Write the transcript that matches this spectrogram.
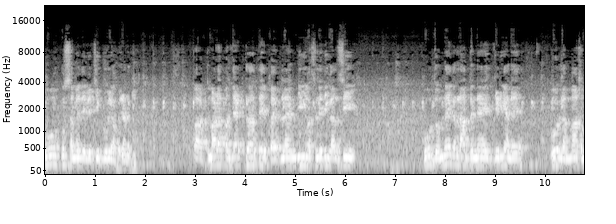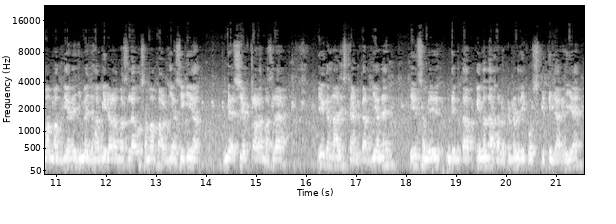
ਉਹ ਕੁਝ ਸਮੇਂ ਦੇ ਵਿੱਚ ਹੀ ਪੂਰੀਆਂ ਹੋ ਜਾਣਗੀਆਂ। ਭਾਰਤਮਾਲਾ ਪ੍ਰੋਜੈਕਟ ਤੇ ਪਾਈਪਲਾਈਨ ਦੀ ਮਸਲੇ ਦੀ ਗੱਲ ਸੀ। ਉਹ ਦੋਨੇ ਗੱਲਾਂ ਤਿੰਨੇ ਜਿਹੜੀਆਂ ਨੇ, ਉਹ ਲੰਮਾ ਸਮਾਂ ਮੰਗਦੀਆਂ ਨੇ, ਜਿਵੇਂ ਜਹਾਂਗੀਰ ਵਾਲਾ ਮਸਲਾ, ਉਹ ਸਮਾਂ ਭਾਲਦੀਆਂ ਸੀਗੀਆਂ। ਜਿਵੇਂ ਐਸਸੀ ਐਕਟ ਵਾਲਾ ਮਸਲਾ ਇਹ ਗੱਲਾਂ ਅਜੇ ਸਟੈਂਡ ਕਰਦੀਆਂ ਨੇ। ਇਹ ਸਮੇਂ ਦੇ ਮੁਤਾਬਕ ਇਹਨਾਂ ਦਾ ਹੱਲ ਕੱਢਣ ਦੀ ਕੋਸ਼ਿਸ਼ ਕੀਤੀ ਜਾ ਰਹੀ ਹੈ।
